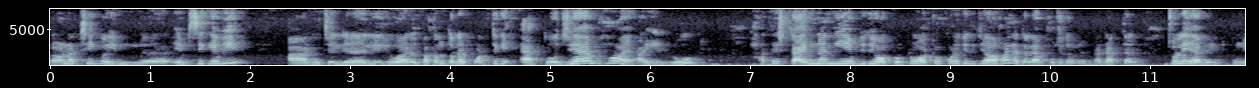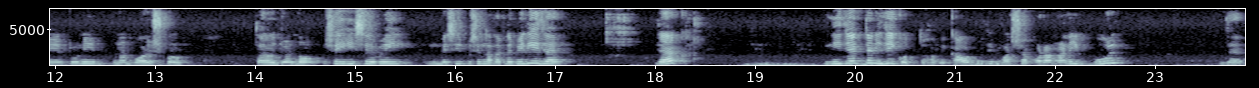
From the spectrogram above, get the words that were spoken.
কেননা ঠিক ওই এমসি কেভি আর হচ্ছে লিলুয়ার বাদামতলার পর থেকে এত জ্যাম হয় আর এই রোদ হাতে টাইম না নিয়ে যদি টোটো অটো করে যদি যাওয়া হয় না, তাহলে আর পৌঁছাতে পারবে না। ডাক্তার চলে যাবে, উনি একটু, উনি ওনার বয়স্ক তাই ওই জন্য সেই হিসেবেই বেশি পেশেন্ট না থাকলে বেরিয়ে যায়। যাক, নিজেরটা নিজেই করতে হবে। কারোর প্রতি ভরসা করা মানেই ভুল। যাক,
